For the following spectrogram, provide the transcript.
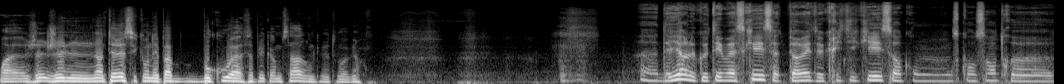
ouais, l'intérêt c'est qu'on n'est pas beaucoup à s'appeler comme ça, donc tout va bien. D'ailleurs, le côté masqué, ça te permet de critiquer sans qu'on se concentre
